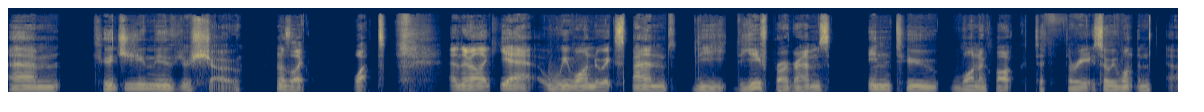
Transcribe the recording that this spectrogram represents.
um, could you move your show? I was like, what? And they're like, yeah, we want to expand the the youth programs into one o'clock to three. So we want them uh,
